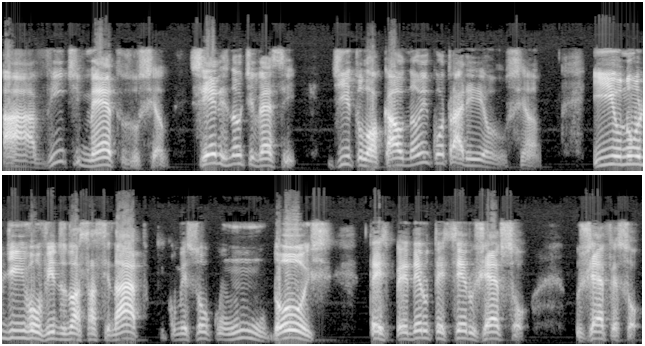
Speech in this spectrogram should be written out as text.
a 20 metros, Luciano, se eles não tivessem dito local, não encontrariam, Luciano. E o número de envolvidos no assassinato, que começou com um, dois, perderam o terceiro Jefferson, o Jefferson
